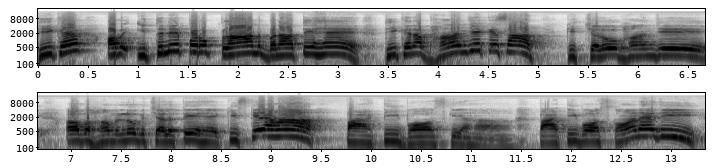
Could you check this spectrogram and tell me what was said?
ठीक है? अब इतने पर वो प्लान बनाते हैं, ठीक है ना? भांजे के साथ कि चलो भांजे, अब हम लोग चलते हैं किसके यहाँ? पार्टी बॉस के यहाँ। पार्टी बॉस कौन है जी?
